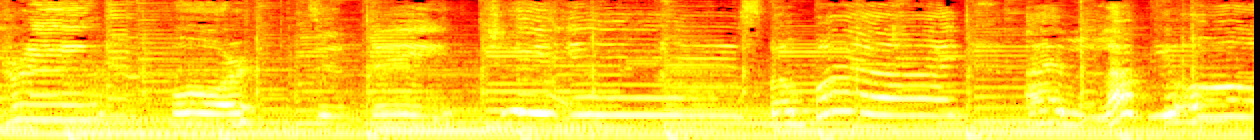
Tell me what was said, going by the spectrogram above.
drink for today. Cheers! Bye-bye! I love you all!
